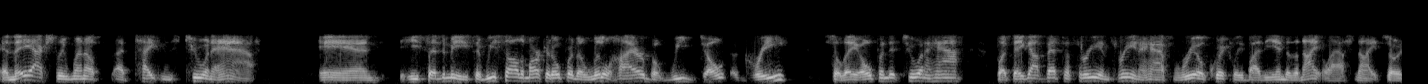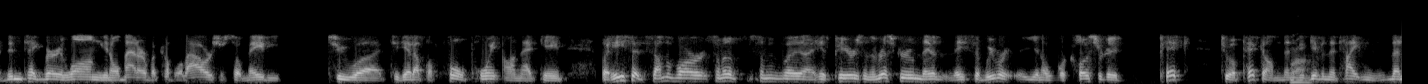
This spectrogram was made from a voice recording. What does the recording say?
and they actually went up at Titans two and a half and he said to me, he said, We saw the market open a little higher, but we don't agree. So they opened it two and a half, but they got bet to three and three and a half real quickly by the end of the night last night. So it didn't take very long, you know, a matter of a couple of hours or so maybe to uh, to get up a full point on that game. But he said some of our some of some of uh, his peers in the risk room they they said we were you know we're closer to pick to a pick 'em than wow. to giving the Titans than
